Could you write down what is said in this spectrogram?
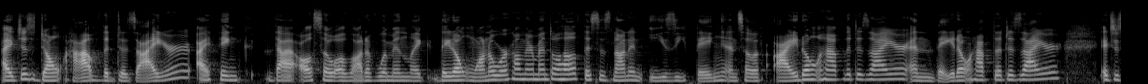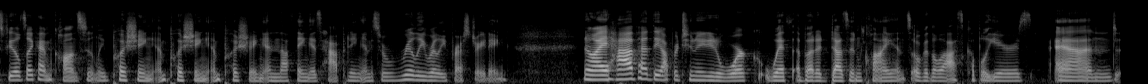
I just don't have the desire. I think that also a lot of women like they don't want to work on their mental health. This is not an easy thing. And so if I don't have the desire and they don't have the desire, it just feels like I'm constantly pushing and pushing and pushing and nothing is happening and it's really really frustrating. Now, I have had the opportunity to work with about a dozen clients over the last couple years and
